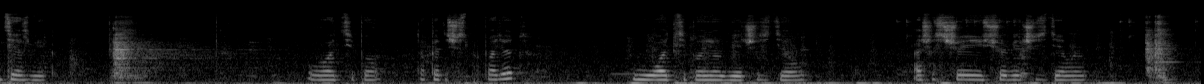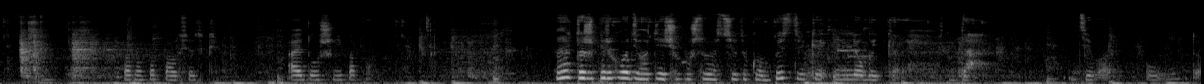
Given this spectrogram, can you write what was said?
Где змейка? Вот, типа... Так, это сейчас пропадет. Вот, типа я меньше сделал. А сейчас еще еще меньше сделаю. Папа попал все-таки. А это лучше не попал. Ну, даже переход делать нечего, потому что у нас все такое быстренькое и легонькое. Да. Диван. Фу, да.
